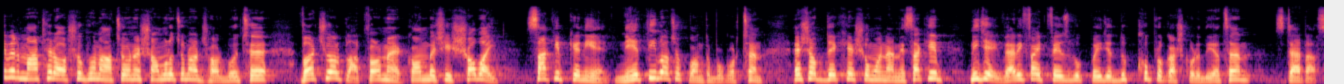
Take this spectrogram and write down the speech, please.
সাকিবের মাঠের অশোভন আচরণের সমালোচনার ঝড় বইছে ভার্চুয়াল প্ল্যাটফর্মে। কম বেশি সবাই সাকিবকে নিয়ে নেতিবাচক মন্তব্য করছেন। এসব দেখে সময় নেননি সাকিব, নিজেই ভ্যারিফাইড ফেসবুক পেজে দুঃখ প্রকাশ করে দিয়েছেন স্ট্যাটাস।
